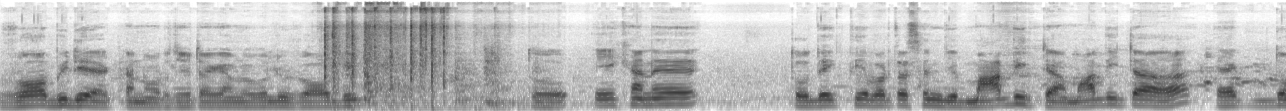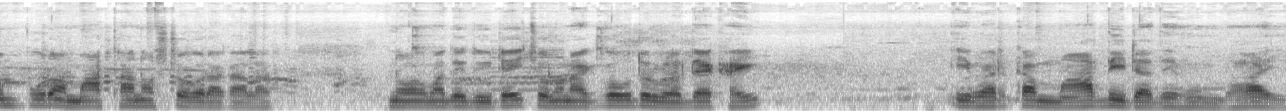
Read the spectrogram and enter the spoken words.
রবিডের একটা নট যেটাকে আমরা বলি রবি। তো এইখানে তো দেখতে পারতেছেন যে মাদিটা মাদিটা একদম পুরো মাথা নষ্ট করা কালার। নর্মাদি দুইটাই চলুন আগে কবুতরগুলো দেখাই। এবারকার মাদিটা দেখুন ভাই।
